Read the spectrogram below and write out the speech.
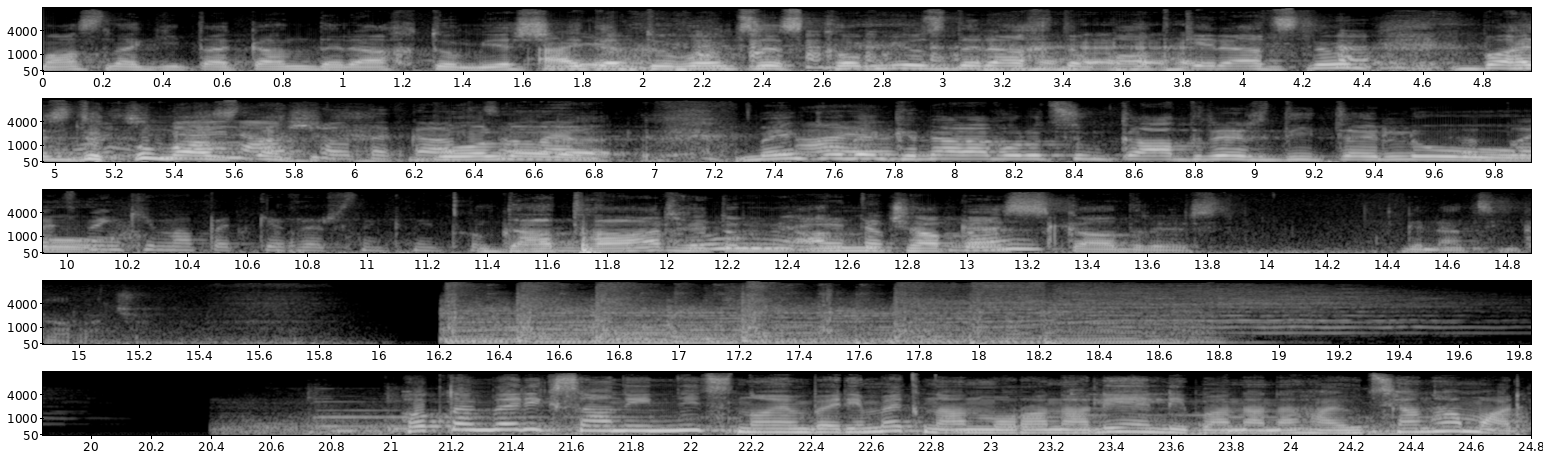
մասնագիտական դրախտում։ Ես չգիտեմ դու ոնց ես կոմյուս դրախտը պատկերացնում, բայց դու մասնա բոլորը։ Մենք ունենք հնարավորություն կադրեր դիտելու բայց մենք հիմա պետք է վերցնենք մի փոքր դաթար, հետո անմիջապես կադրեր։ Գնացինք առաջ։ Հոկտեմբերի 29-ից նոյեմբերի 1-ն անմոռանալի են Լիբանանահայության համար։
